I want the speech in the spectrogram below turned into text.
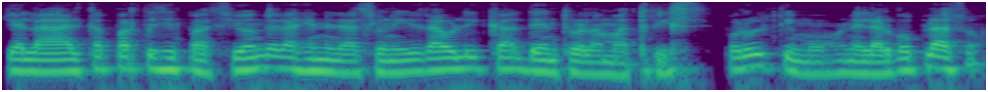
y a la alta participación de la generación hidráulica dentro de la matriz. Por último, en el largo plazo,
